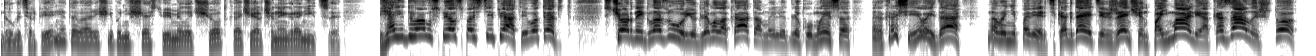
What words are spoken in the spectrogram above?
Долготерпение товарищей, по несчастью, имело четко очерченные границы — я едва успел спасти пятый, вот этот, с черной глазурью для молока там или для кумыса. Э, красивый, да, но вы не поверите, когда этих женщин поймали, оказалось, что...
